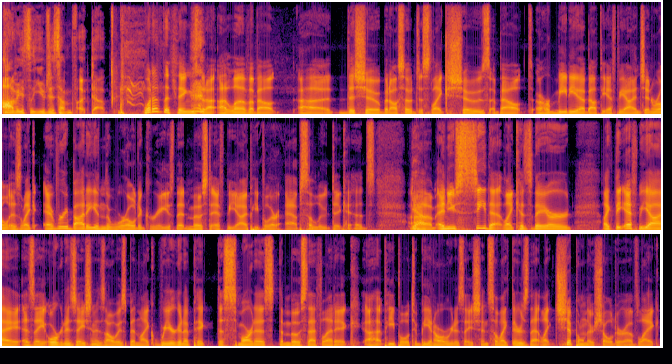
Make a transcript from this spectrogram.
obviously, you did something fucked up." One of the things that I, I love about uh, this show, but also just like shows about or media about the FBI in general, is like everybody in the world agrees that most FBI people are absolute dickheads. Yeah. Um, and you see that like because they are like the FBI as a organization has always been like we're gonna pick the smartest, the most athletic uh, people to be in our organization. So like there's that like chip on their shoulder of like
